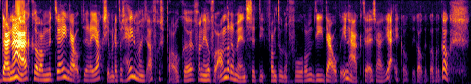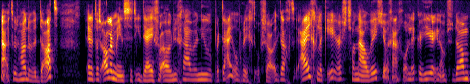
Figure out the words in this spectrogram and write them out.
daarna kwam meteen daarop de reactie. Maar dat was helemaal niet afgesproken van heel veel andere mensen die, van toen nog Forum... die daarop inhaakten en zeiden, ja, ik ook, ik ook, ik ook, ik ook. Nou, toen hadden we dat... En het was allerminst het idee van, oh, nu gaan we een nieuwe partij oprichten of zo. Ik dacht eigenlijk eerst van, nou, weet je, we gaan gewoon lekker hier in Amsterdam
